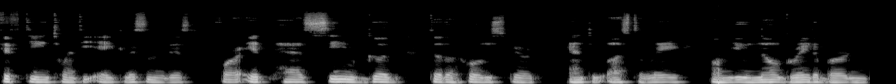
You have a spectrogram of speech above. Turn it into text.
15, 28. Listen to this. For it has seemed good to the Holy Spirit and to us to lay on you no greater burden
